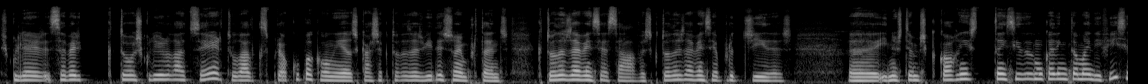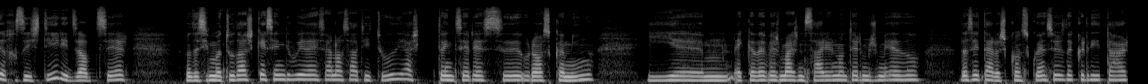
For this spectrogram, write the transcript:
Escolher, saber que estou a escolher o lado certo, o lado que se preocupa com eles, que acha que todas as vidas são importantes, que todas devem ser salvas, que todas devem ser protegidas. Uh, e nos tempos que correm isto tem sido um bocadinho também difícil, resistir e desobedecer. Mas acima de tudo acho que é sem dúvida essa a nossa atitude e acho que tem de ser esse o nosso caminho e hum, é cada vez mais necessário não termos medo de aceitar as consequências de acreditar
